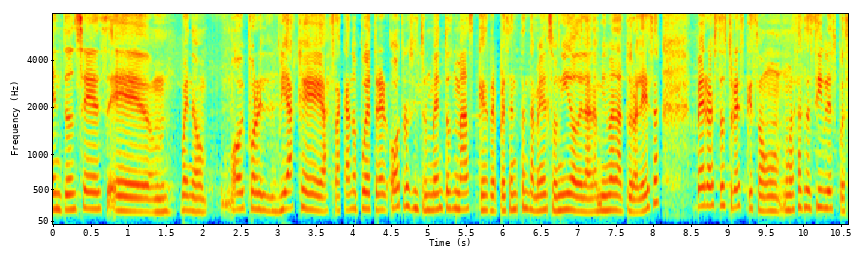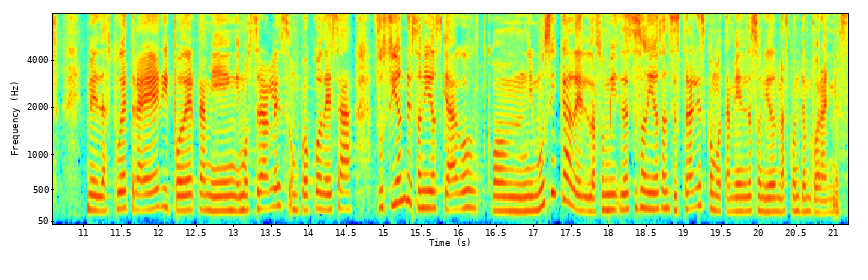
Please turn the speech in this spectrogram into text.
Entonces, eh, bueno, hoy por el viaje hasta acá no pude traer otros instrumentos más que representan también el sonido de la misma naturaleza, pero estos tres que son más accesibles, pues me las pude traer y poder también mostrarles un poco de esa fusión de sonidos que hago con mi música, de, los, de estos sonidos ancestrales como también los sonidos más contemporáneos.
